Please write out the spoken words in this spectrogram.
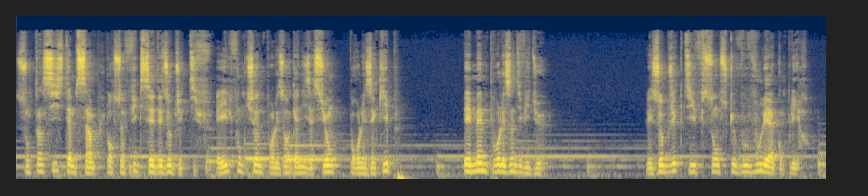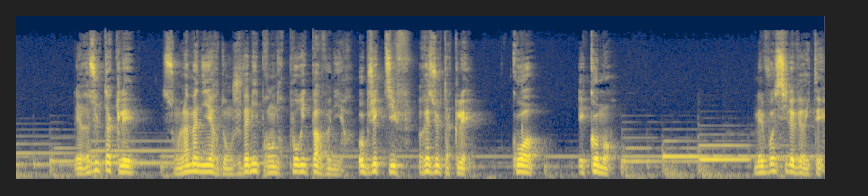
sont un système simple pour se fixer des objectifs. Et ils fonctionnent pour les organisations, pour les équipes, et même pour les individus. Les objectifs sont ce que vous voulez accomplir. Les résultats clés sont la manière dont je vais m'y prendre pour y parvenir. Objectif, résultat clé quoi et comment. Mais voici la vérité.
